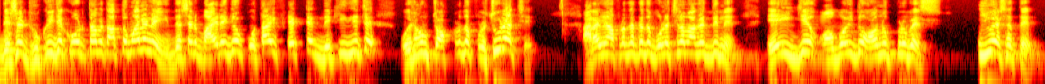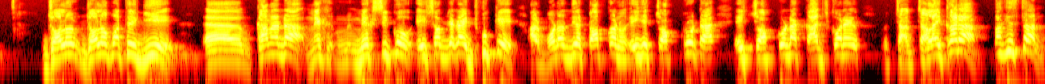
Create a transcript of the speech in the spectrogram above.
দেশে ঢুকি যে করতে হবে, তা তো মানে নেই। দেশের বাইরে গিয়েও কোথায় ফেক টেক দেখিয়ে দিয়েছে, ওই রকম চক্র তো প্রচুর আছে। আর আমি আপনাদেরকে তো বলেছিলাম আগের দিনে, এই যে অবৈধ অনুপ্রবেশ ইউএসএ তে জল, জলপথে গিয়ে কানাডা মেক্স- মেক্সিকো এই সব জায়গায় ঢুকে আর বর্ডার দিয়ে টপকানো এই যে চক্রটা, এই চক্রটা কাজ করে চালায় কারা? পাকিস্তান।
